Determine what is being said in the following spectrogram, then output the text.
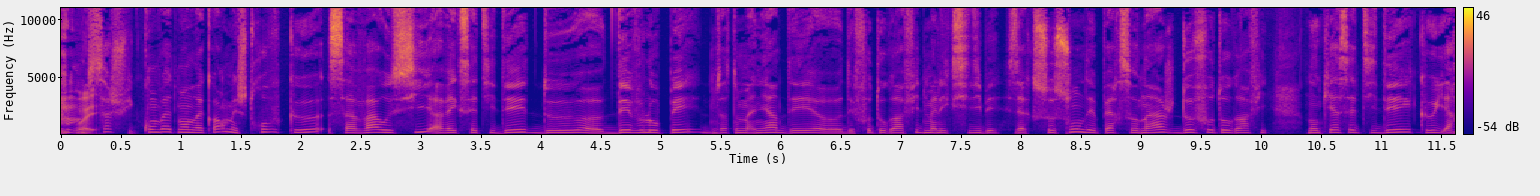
Ça, je suis complètement d'accord, mais je trouve que ça va aussi avec cette idée de développer d'une certaine manière des euh, des photographies de Malik Sidibé. C'est-à-dire que ce sont des personnages de photographie. Donc il y a cette idée qu'il n'y a,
